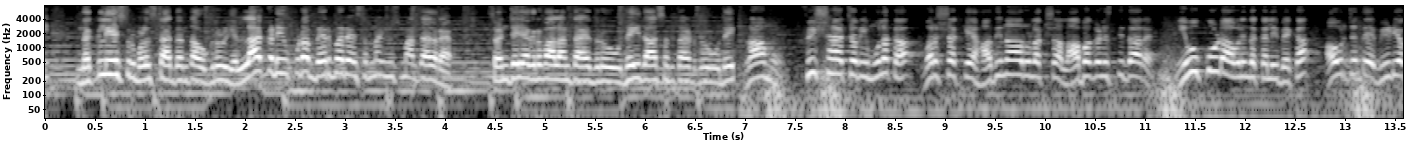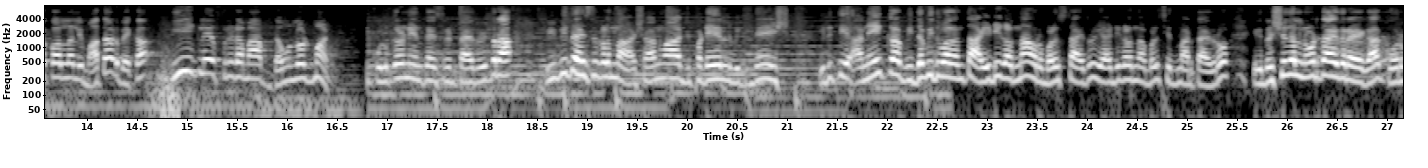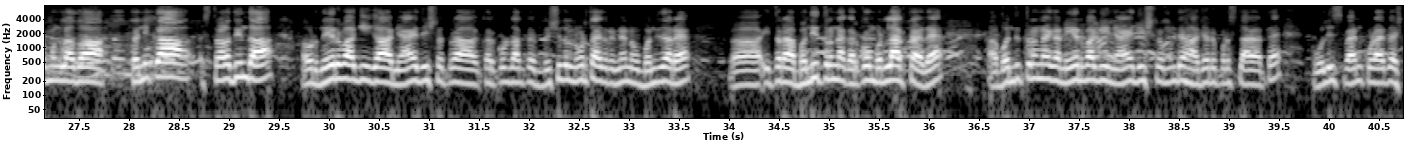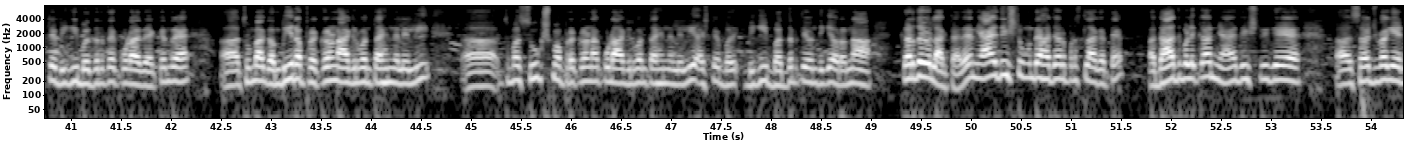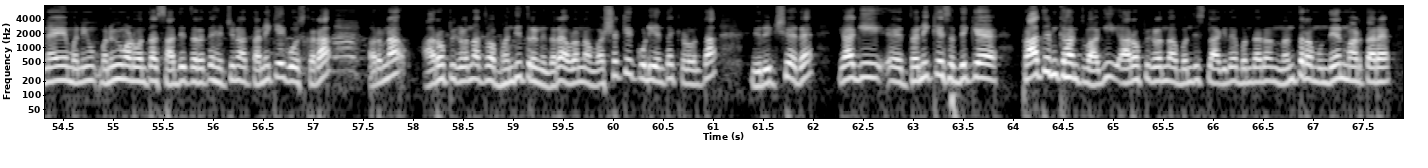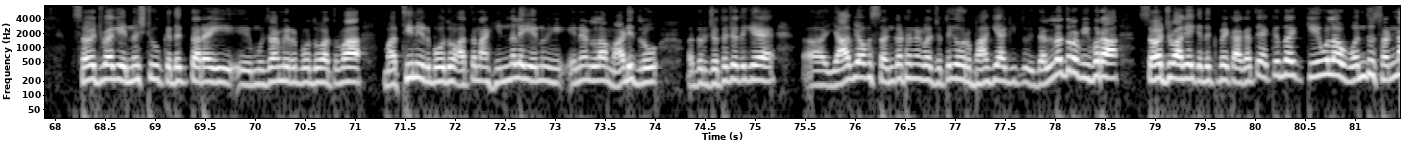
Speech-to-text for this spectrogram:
ನಕಲಿ ಹೆಸರು ಬಳಸ್ತಾ ಇದ್ದಂಥ ಉಗ್ರರು ಎಲ್ಲ ಕಡೆಯೂ ಕೂಡ ಬೇರೆ ಬೇರೆ ಹೆಸರನ್ನ ಯೂಸ್ ಮಾಡ್ತಾ ಇದ್ದಾರೆ. ಸಂಜಯ್ ಅಗರ್ವಾಲ್ ಅಂತ ಇದ್ರು ಉದಯ್ ದಾಸ್ ಅಂತ ಇದ್ರು ಉದಯ್ ರಾಮು ಫಿಶ್ ಹ್ಯಾಚರಿ ಮೂಲಕ ವರ್ಷಕ್ಕೆ ಹದಿನಾರು ಲಕ್ಷ ಲಾಭ ಗಳಿಸ್ತಿದ್ದಾರೆ. ನೀವು ಕೂಡ ಅವರಿಂದ ಕಲಿಬೇಕಾ? ಅವ್ರ ಜೊತೆ ವಿಡಿಯೋ ಕಾಲ್ನಲ್ಲಿ ಮಾತಾಡಬೇಕಾ? ಈಗಲೇ ಫ್ರೀಡಮ್ ಆ್ಯಪ್ ಡೌನ್ಲೋಡ್ ಮಾಡಿ. ಕುಲಕರ್ಣಿ ಅಂತ ಹೆಸರಿಡ್ತಾ ಇದ್ರು. ಈ ಥರ ವಿವಿಧ ಹೆಸರುಗಳನ್ನು ಶಾನ್ವಾಜ್ ಪಟೇಲ್, ವಿಘ್ನೇಶ್ ಈ ರೀತಿ ಅನೇಕ ವಿಧ ವಿಧವಾದಂಥ ಐ ಡಿಗಳನ್ನ ಅವರು ಬಳಸ್ತಾ ಇದ್ರು. ಈ ಐ ಡಿಗಳನ್ನ ಬಳಸಿ ಇದು ಮಾಡ್ತಾ ಇದ್ರು. ಈಗ ದೃಶ್ಯದಲ್ಲಿ ನೋಡ್ತಾ ಇದ್ದಾರೆ ಈಗ ಕೋರ್ಮಂಗ್ಲಾದ ತನಿಖಾ ಸ್ಥಳದಿಂದ ಅವರು ನೇರವಾಗಿ ಈಗ ನ್ಯಾಯಾಧೀಶರ ಹತ್ರ ಕರ್ಕೊಂಡಾಗ್ತಾ ದೃಶ್ಯದಲ್ಲಿ ನೋಡ್ತಾ ಇದ್ದಾರೆ ಇನ್ನೇನು ಬಂದಿದ್ದಾರೆ. ಈ ಥರ ಬಂಧಿತರನ್ನ ಕರ್ಕೊಂಡು ಬರಲಾಗ್ತಾ ಇದೆ. ಬಂಧಿತರನ್ನ ಈಗ ನೇರವಾಗಿ ನ್ಯಾಯಾಧೀಶರ ಮುಂದೆ ಹಾಜರುಪಡಿಸಲಾಗತ್ತೆ. ಪೊಲೀಸ್ ವ್ಯಾನ್ ಕೂಡ ಇದೆ, ಅಷ್ಟೇ ಬಿಗಿ ಭದ್ರತೆ ಕೂಡ ಇದೆ. ಯಾಕೆಂದರೆ ತುಂಬ ಗಂಭೀರ ಪ್ರಕರಣ ಆಗಿರುವಂಥ ಹಿನ್ನೆಲೆಯಲ್ಲಿ ತುಂಬ ಸೂಕ್ಷ್ಮ ಪ್ರಕರಣ ಕೂಡ ಆಗಿರುವಂಥ ಹಿನ್ನೆಲೆಯಲ್ಲಿ ಅಷ್ಟೇ ಬಿಗಿ ಭದ್ರತೆಯೊಂದಿಗೆ ಅವರನ್ನು ಕರೆದೊಯ್ಯಲಾಗ್ತಾ ಇದೆ. ನ್ಯಾಯಾಧೀಶರ ಮುಂದೆ ಹಾಜರುಪಡಿಸಲಾಗುತ್ತೆ. ಅದಾದ ಬಳಿಕ ನ್ಯಾಯಾಧೀಶರಿಗೆ ಸಹಜವಾಗಿ ಎನ್ ಐ ಎ ಮನವಿ ಮನವಿ ಮಾಡುವಂಥ ಸಾಧ್ಯತೆ ಇರುತ್ತೆ. ಹೆಚ್ಚಿನ ತನಿಖೆಗೋಸ್ಕರ ಅವರನ್ನು ಆರೋಪಿಗಳನ್ನು ಅಥವಾ ಬಂಧಿತರೇನಿದ್ದಾರೆ, ಅವರನ್ನು ವಶಕ್ಕೆ ಕೊಡಿ ಅಂತ ಕೇಳುವಂಥ ನಿರೀಕ್ಷೆ ಇದೆ. ಹೀಗಾಗಿ ತನಿಖೆ ಸದ್ಯಕ್ಕೆ ಪ್ರಾಥಮಿಕ ಹಂತವಾಗಿ ಆರೋಪಿಗಳನ್ನು ಬಂಧಿಸಲಾಗಿದೆ. ಬಂದ ನಂತರ ಮುಂದೇನು ಮಾಡ್ತಾರೆ? ಸಹಜವಾಗಿ ಇನ್ನಷ್ಟು ಕೆದಕ್ತಾರೆ ಈ ಮುಜಾಮ್ ಇರ್ಬೋದು ಅಥವಾ ಮಥೀನ್ ಇರ್ಬೋದು, ಆತನ ಹಿನ್ನೆಲೆ ಏನು ಏನೆಲ್ಲ ಮಾಡಿದರು, ಅದರ ಜೊತೆ ಜೊತೆಗೆ ಯಾವ್ಯಾವ ಸಂಘಟನೆಗಳ ಜೊತೆಗೆ ಅವರು ಭಾಗಿಯಾಗಿದ್ದರು ಇದೆಲ್ಲದರ ವಿವರ ಸಹಜವಾಗಿ ಕೆದಕಬೇಕಾಗತ್ತೆ. ಯಾಕೆಂದರೆ ಕೇವಲ ಒಂದು ಸಣ್ಣ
